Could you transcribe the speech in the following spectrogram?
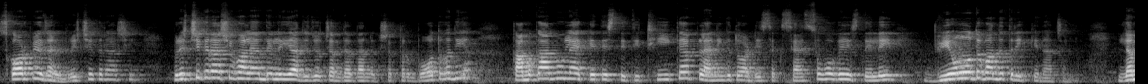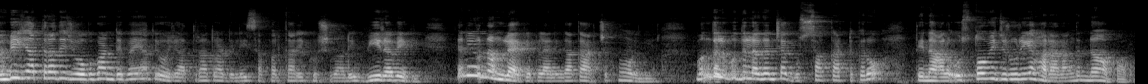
ਸਕਾਰਪੀਓ ਜਾਨੀ ਵ੍ਰਿਸ਼ਚਿਕ ਰਾਸ਼ੀ ਵ੍ਰਿਸ਼ਚਿਕ ਰਾਸ਼ੀ ਵਾਲਿਆਂ ਦੇ ਲਈ ਅੱਜ ਜੋ ਚੰਦਰ ਦਾ ਨਕਸ਼ਤਰ ਬਹੁਤ ਵਧੀਆ ਕੰਮਕਾਰ ਨੂੰ ਲੈ ਕੇ ਤੇ ਸਥਿਤੀ ਠੀਕ ਹੈ ਪਲੈਨਿੰਗ ਤੁਹਾਡੀ ਸਕਸੈਸ ਹੋਵੇ ਇਸ ਦੇ ਲਈ ਵਿਉਂਤਬੰਦ ਤਰੀਕੇ ਨਾਲ ਚੱਲੋ। ਲੰਬੀ ਯਾਤਰਾ ਦੇ ਯੋਗ ਬਣਦੇ ਪਏ ਆ ਤੇ ਉਹ ਯਾਤਰਾ ਤੁਹਾਡੇ ਲਈ ਸਫਲਕਾਰੀ ਖੁਸ਼ਵਾੜੀ ਵੀ ਰਹੇਗੀ। ਯਾਨੀ ਉਹਨਾਂ ਨੂੰ ਲੈ ਕੇ ਪਲੈਨਿੰਗਾਂ ਘਰ 'ਚ ਹੋਣਗੀਆਂ। ਮੰਗਲ ਬੁੱਧ ਲਗਨ 'ਚ ਗੁੱਸਾ ਘੱਟ ਕਰੋ ਤੇ ਨਾਲ ਉਸ ਤੋਂ ਵੀ ਜ਼ਰੂਰੀ ਹੈ ਹਰਾ ਰੰਗ ਨਾ ਪਾਓ।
